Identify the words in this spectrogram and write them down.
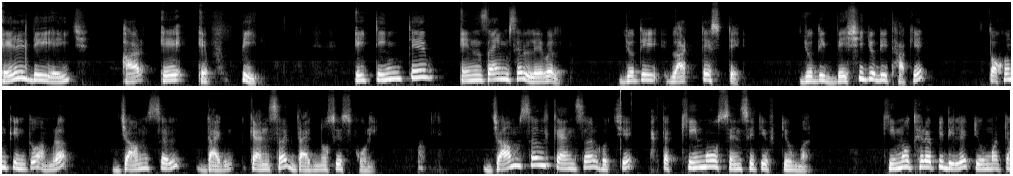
এলডিএইচ আর এএফপি এই তিনটে এনজাইমসের লেভেল যদি ব্লাড টেস্টে যদি বেশি যদি থাকে তখন কিন্তু আমরা জাম সেল ক্যান্সার ডায়াগনোসিস করি। জাম সেল ক্যান্সার হচ্ছে একটা কিমো সেন্সিটিভ টিউমার কিমোথেরাপি দিলে টিউমারটা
